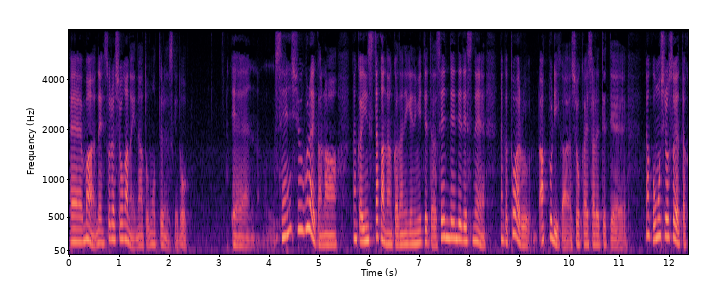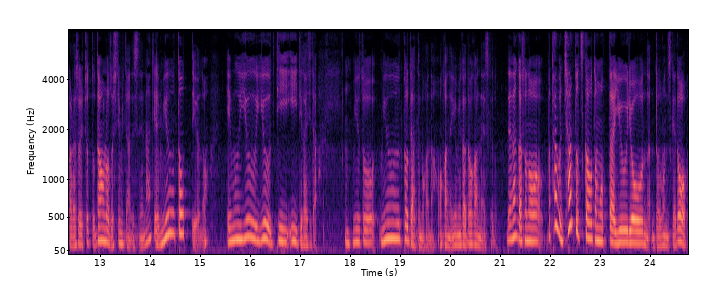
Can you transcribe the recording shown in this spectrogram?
えーまあね、それはしょうがないなと思ってるんですけど、えー、先週ぐらいかな、なんかインスタかなんか何気に見てたら宣伝でですね、なんかとあるアプリが紹介されてて、なんか面白そうやったからそれちょっとダウンロードしてみたんですね。なんていうの？ミュートっていうの ?M-U-U-T-E って書いてた。ミュート、ミュートであってんのかな？わかんない。読み方わかんないですけど。で、なんかその、ま多分ちゃんと使おうと思ったら有料だと思うんですけど、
